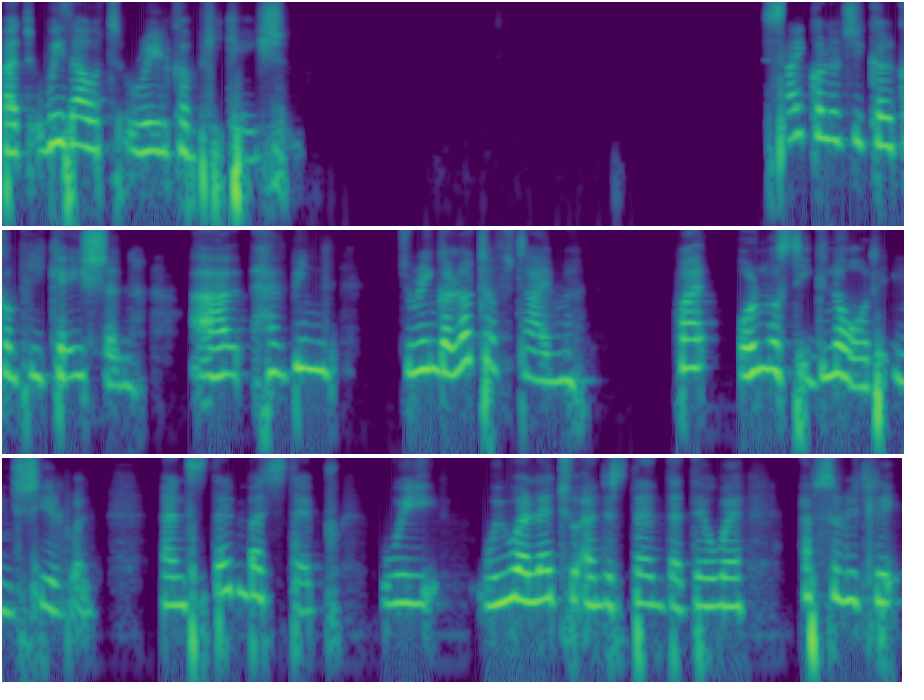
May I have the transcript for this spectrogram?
but without real complication. Psychological complication uh, have been during a lot of time quite almost ignored in children. And step by step, we, we were led to understand that they were absolutely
